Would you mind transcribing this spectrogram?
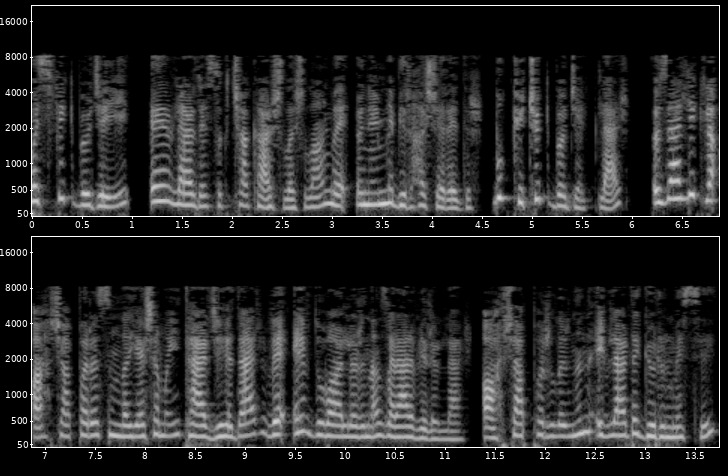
Pasifik böceği, evlerde sıkça karşılaşılan ve önemli bir haşeredir. Bu küçük böcekler, özellikle ahşap arasında yaşamayı tercih eder ve ev duvarlarına zarar verirler. Ahşap arılarının evlerde görülmesi,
